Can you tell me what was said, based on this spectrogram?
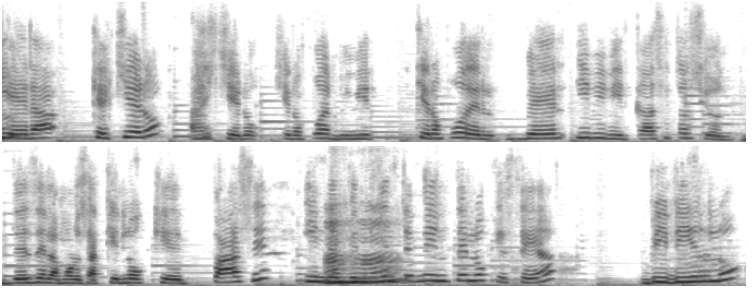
Y era, ¿qué quiero? Ay, quiero, quiero poder vivir, quiero poder ver y vivir cada situación desde el amor, o sea, que lo que pase, independientemente de lo que sea, vivirlo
